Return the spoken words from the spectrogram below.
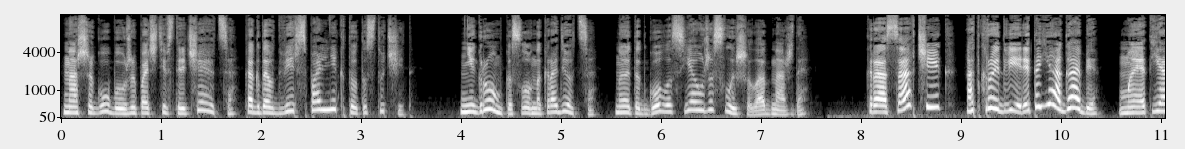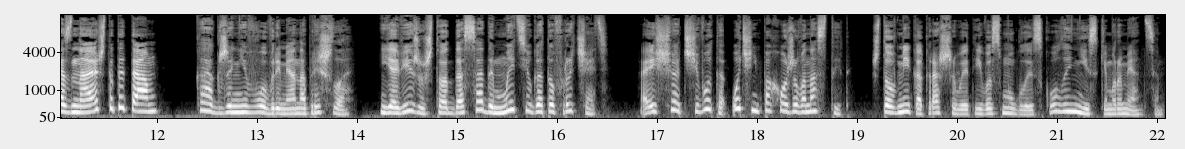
Наши губы уже почти встречаются, когда в дверь спальни кто-то стучит. Негромко, словно крадется, но этот голос я уже слышала однажды. «Красавчик! Открой дверь, это я, Габи! Мэтт, я знаю, что ты там!» Как же не вовремя она пришла. Я вижу, что от досады Мэтью готов рычать. А еще от чего-то очень похожего на стыд, что вмиг окрашивает его смуглые скулы низким румянцем.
